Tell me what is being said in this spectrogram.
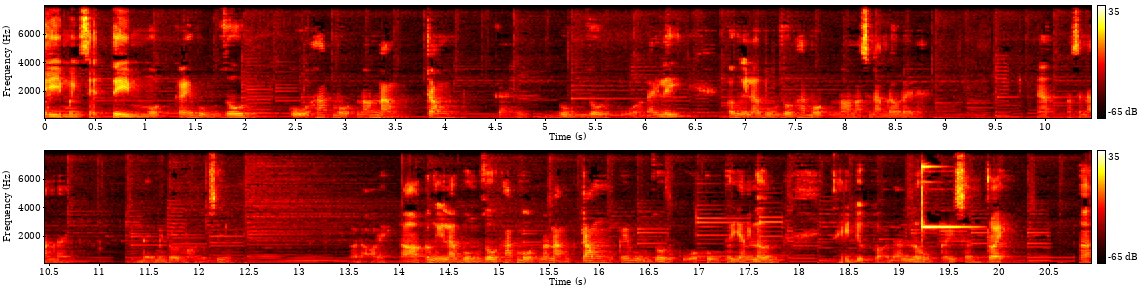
Thì mình sẽ tìm một cái vùng zone của H1 nó nằm trong cái vùng zone của daily. Có nghĩa là vùng zone H1 nó nó sẽ nằm đâu đây nè? À, nó sẽ nằm đây. Để mình đổi màu chút xíu ở đó đây. Đó, có nghĩa là vùng zone H1 nó nằm trong cái vùng zone của khung thời gian lớn, thì được gọi là location trade. Ha,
